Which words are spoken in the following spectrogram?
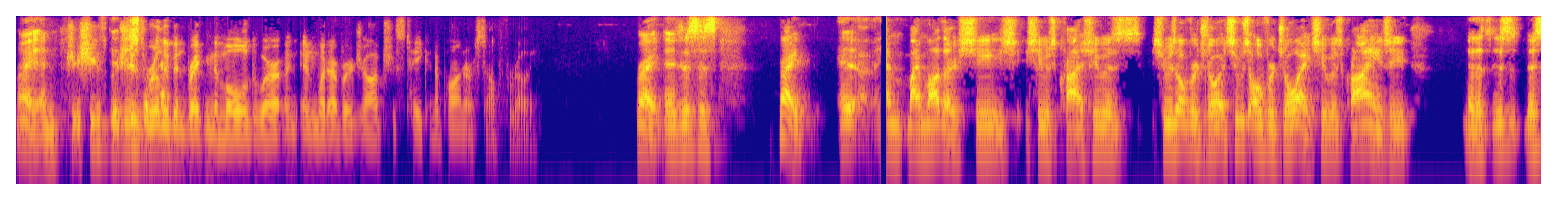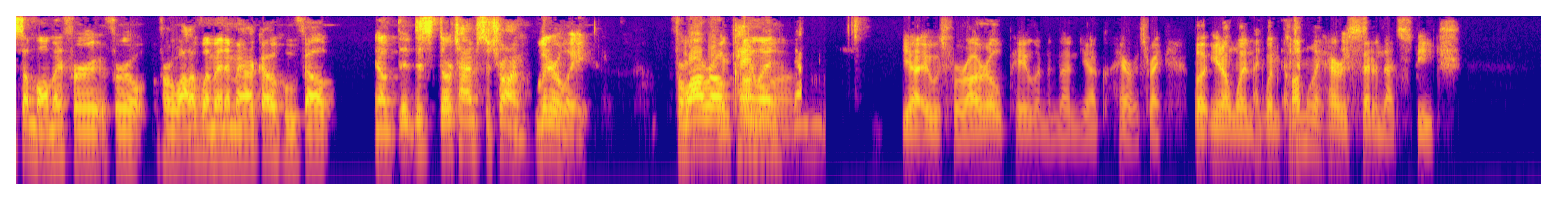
right, and She, she's This she's really been breaking the mold where in, in whatever job she's taken upon herself. Really, Right. uh, This is right. And My mother, she, she she was crying. She was she was overjoyed. She was overjoyed. She was crying. She, you know, this this is- this is a moment for for for a lot of women in America who felt, you know, th- this is their times to charm. Literally, Ferraro, when Palin. Kamala- yeah, it was Ferraro, Palin, and then yeah, Harris, right? But you know, when I- when I Kamala Harris said in that speech,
